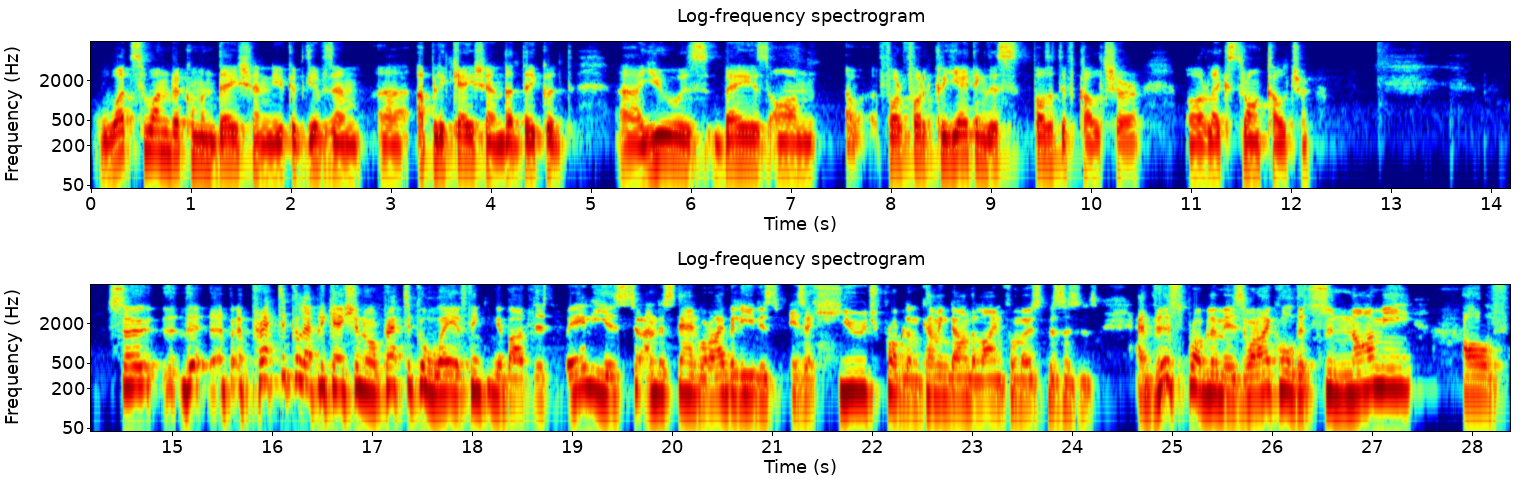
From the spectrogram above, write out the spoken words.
what's one recommendation you could give them? Uh, application that they could uh, use based on for for creating this positive culture or like strong culture so the, a practical application or practical way of thinking about this really is to understand what i believe is is a huge problem coming down the line for most businesses and this problem is what i call the tsunami of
